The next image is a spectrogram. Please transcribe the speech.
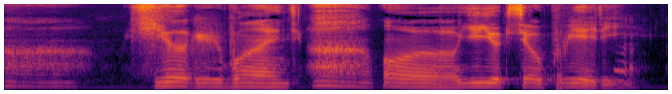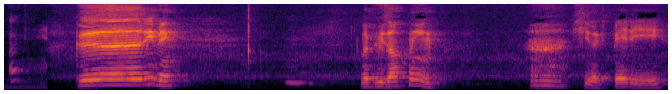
Sugar buns. Oh, you look so pretty. Good evening. Look who's all clean. She looks pretty.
